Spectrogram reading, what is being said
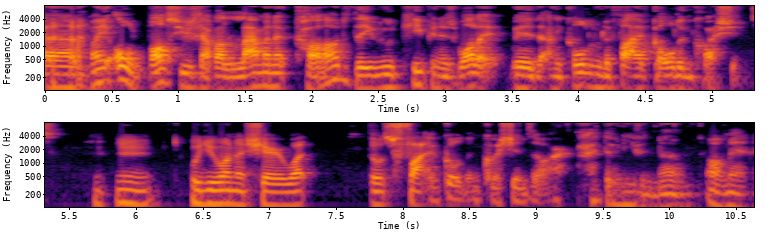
uh, my old boss used to have a laminate card that he would keep in his wallet with, and he called them the five golden questions. Mhm. Would you want to share what those five golden questions are? I don't even know. Oh man.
